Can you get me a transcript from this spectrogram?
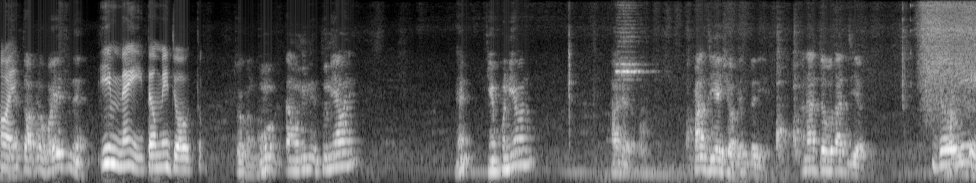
હોય. તો આપણે હોય જ ને. એમ નહીં તમે જોવ તો. હું તારા મમ્મીની તું નહીં આવવાની? હે? કેમ્પમાં નહીં આવવાનું? હા હેડ કાલ જઈ આવીશું આપણે એમ કરીએ. અને આજ જવું આજ જઈ આવશું જોઈએ.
